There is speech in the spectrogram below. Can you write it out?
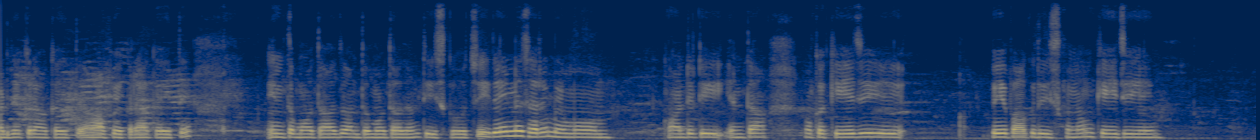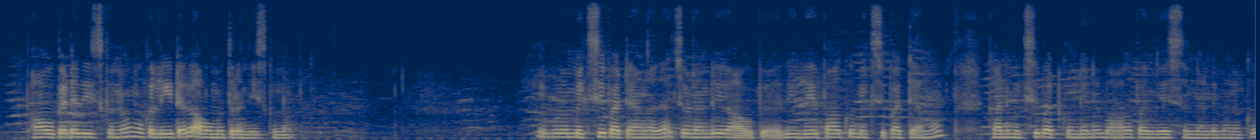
అర్ధెకరాకు అయితే హాఫ్ ఎకరాకు అయితే ఇంత మోతాదు అంత మోతాదు అని తీసుకోవచ్చు. ఇదైనా సరే మేము క్వాంటిటీ ఎంత? ఒక కేజీ వేపాకు తీసుకున్నాం కేజీ ఆవు పేడ తీసుకున్నాం ఒక లీటర్ ఆవు మూత్రం తీసుకున్నాం. ఇప్పుడు మిక్సీ పట్టాము కదా చూడండి ఆవు ఇది వేపాకు మిక్సీ పట్టాము. కానీ మిక్సీ పట్టుకుంటేనే బాగా పనిచేస్తుందండి మనకు.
